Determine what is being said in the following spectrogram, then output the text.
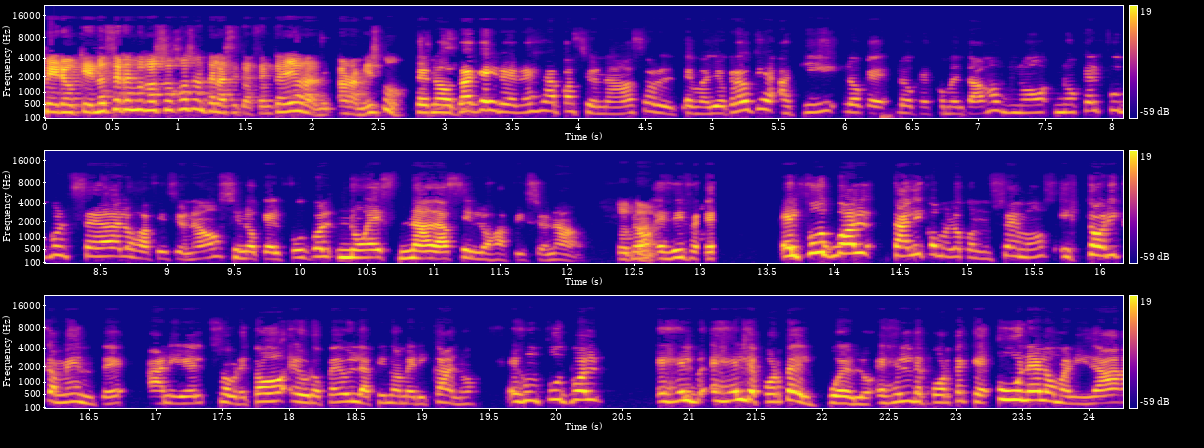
pero que no cerremos los ojos ante la situación que hay ahora, mismo. Se nota que Irene es apasionada sobre el tema. Yo creo que aquí lo que, lo que comentábamos, no, no que el fútbol sea de los aficionados, sino que el fútbol no es nada sin los aficionados. ¿no? Es diferente el fútbol, tal y como lo conocemos históricamente, a nivel sobre todo europeo y latinoamericano, es un fútbol, es el, es el deporte del pueblo, es el deporte que une a la humanidad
